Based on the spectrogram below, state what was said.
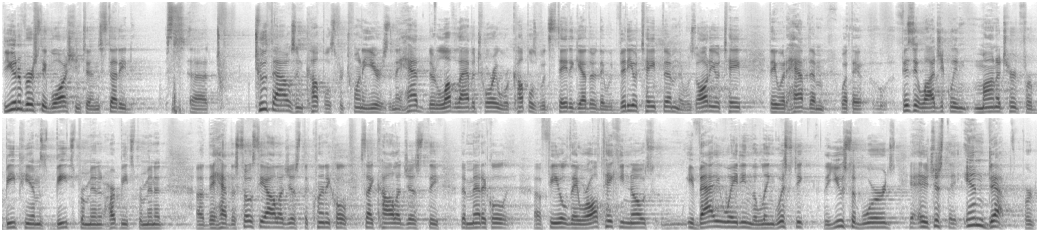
The University of Washington studied uh, 2,000 couples for 20 years, and they had their love laboratory where couples would stay together. They would videotape them, there was audio tape. They would have them what they physiologically monitored for BPMs, beats per minute, heartbeats per minute. Uh, they had the sociologist, the clinical psychologist, the, the medical Uh, field. They were all taking notes, evaluating the linguistic, the use of words. It was just in depth for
